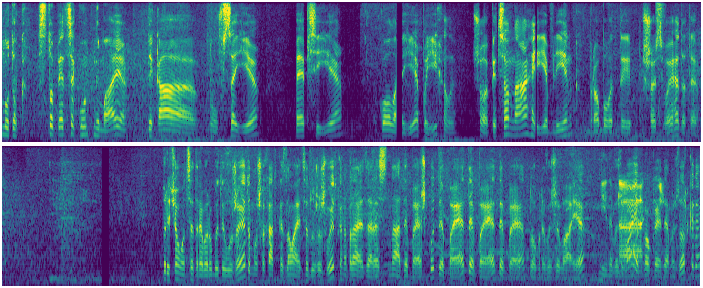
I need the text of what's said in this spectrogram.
ну так, 105 секунд немає. ДК, ну, все є. Пепсі є, кола є, поїхали. Що, під наги, є блінк, пробувати щось вигадати. Причому це треба робити вже, тому що хатка зламається дуже швидко. Нападає зараз на ДБшку. ДБ, ДБ, ДБ. Добре, виживає. Ні, не виживає, А, прокає демедж з Оркіда.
